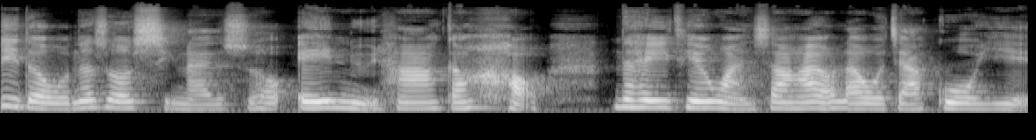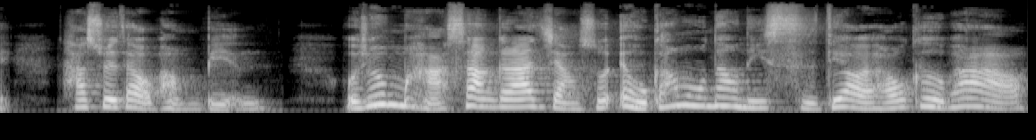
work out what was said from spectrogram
记得我那时候醒来的时候，A 女她刚好那一天晚上还有来我家过夜，她睡在我旁边。我就马上跟她讲说：“哎，我刚梦到你死掉，好可怕哦！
